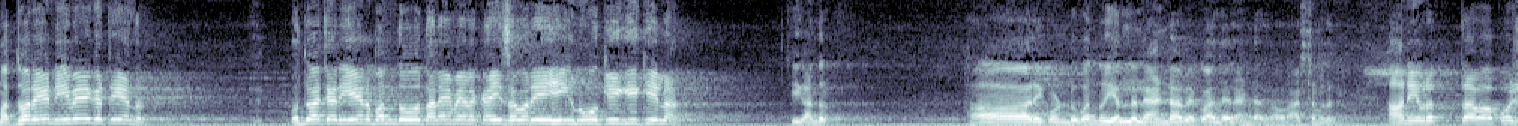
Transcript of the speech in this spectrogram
ಮಧ್ವರೇ, ನೀವೇ ಗತಿ ಅಂದರು ಮಧ್ವಾಚಾರ್ಯ ಏನು ಬಂದು ತಲೆ ಮೇಲೆ ಕೈ ಸವರಿ, ಹೀಗೆ ನೂಕಿ ಗೀಕಿ ಇಲ್ಲ. ಹೀಗೆ ಅಂದರು. ಹಾರಿಕೊಂಡು ಬಂದು ಎಲ್ಲ ಲ್ಯಾಂಡ್ ಆಗಬೇಕು ಅಲ್ಲೇ ಲ್ಯಾಂಡ್ ಆದ್ರು ಅವ್ರ ಆಶ್ರಮದಲ್ಲಿ. ಅನಿವೃತ್ತ ವಪುಷ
